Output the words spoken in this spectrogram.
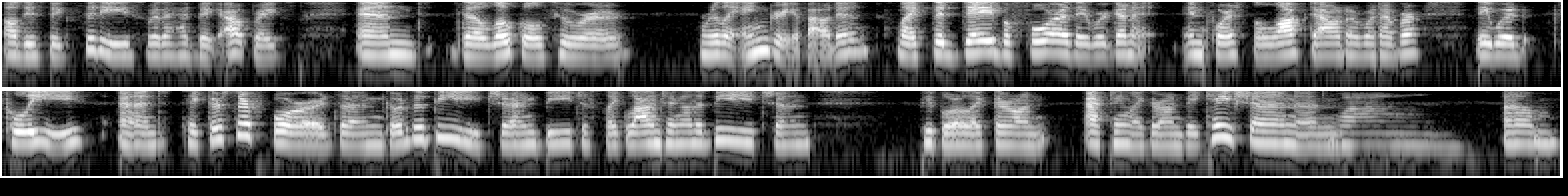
all these big cities where they had big outbreaks, and the locals who were really angry about it. Like the day before they were going to enforce the lockdown or whatever, they would flee and take their surfboards and go to the beach and be just like lounging on the beach and people are like they're on acting like they're on vacation and Wow. um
